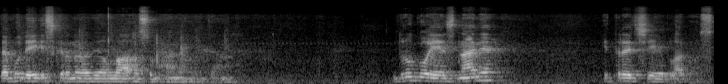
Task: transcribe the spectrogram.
da bude iskreno radi Allaha subhanahu wa ta'ala. Drugo je znanje i treće je blagost.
